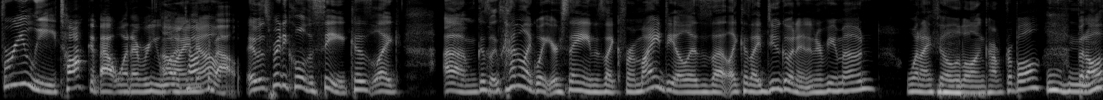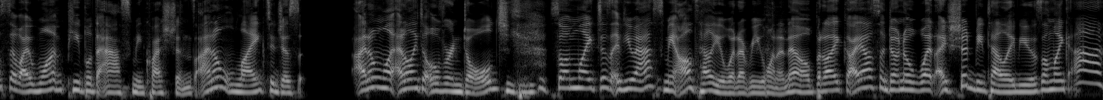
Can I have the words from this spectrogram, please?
freely talk about whatever you want to talk about. It was pretty cool to see because, like, um, because it's kind of like what you're saying is like for my deal is, is that like because I do go in interview mode when I feel a Mhm. little uncomfortable, Mm-hmm. but also I want people to ask me questions. I don't like to just. I don't like I don't like to overindulge. So I'm like, just if you ask me, I'll tell you whatever you want to know. But like I also don't know what I should be telling you. So I'm like, ah,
